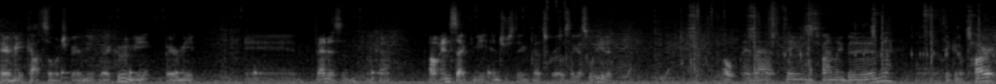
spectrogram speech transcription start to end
Bear meat. Got so much bear meat. Raccoon meat. Bear meat. And venison. Okay. Oh, insect meat. Interesting. That's gross. I guess we'll eat it. Oh, and that thing has finally been uh, taken apart.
